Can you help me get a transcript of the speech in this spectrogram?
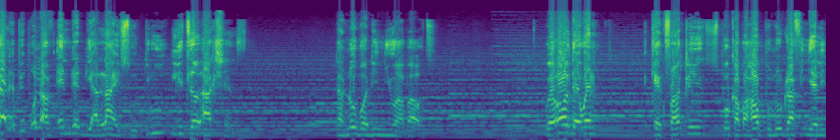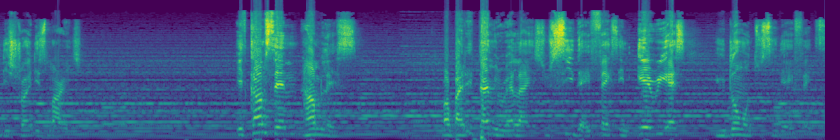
Charlie, people have ended their lives so through little actions that nobody knew about. We're all there when Kirk Franklin spoke about how pornography nearly destroyed his marriage. It comes in harmless, but by the time you realize, you see the effects in areas you don't want to see the effects.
